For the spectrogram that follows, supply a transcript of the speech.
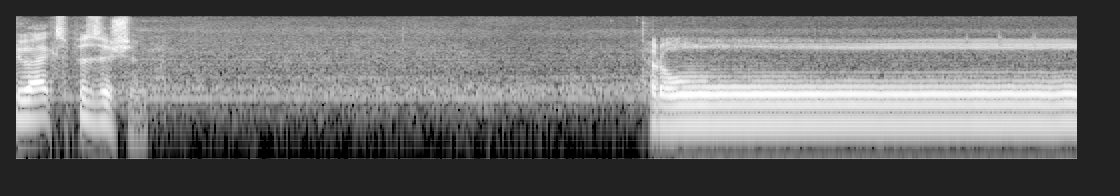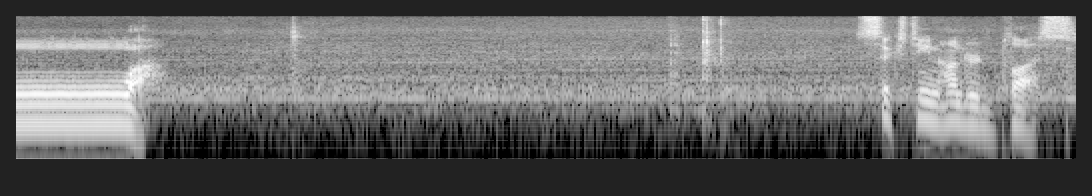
2x position. Sixteen hundred plus,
